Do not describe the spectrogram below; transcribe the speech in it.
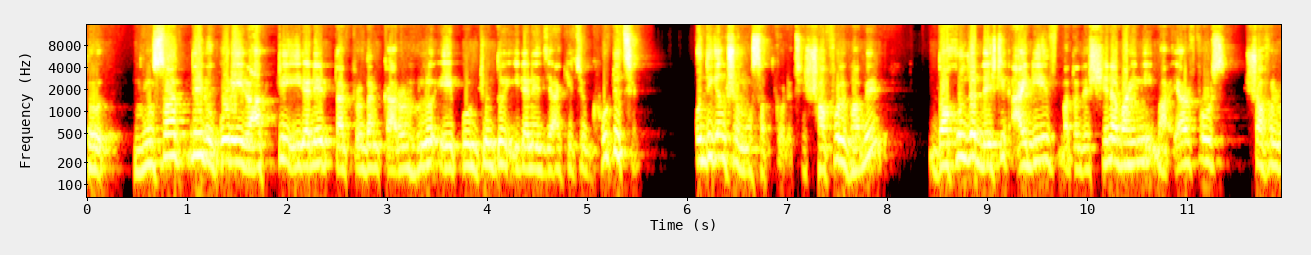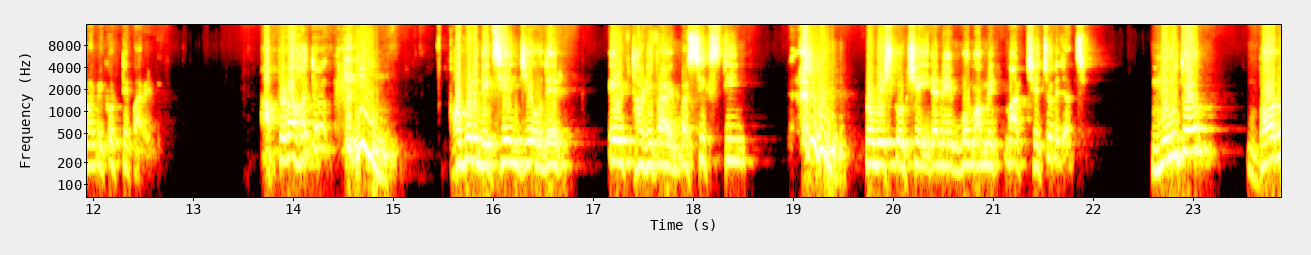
তো মোসাদের উপর এই রাগটি ইরানের তার প্রধান কারণ হলো এই পর্যন্ত ইরানে যা কিছু ঘটেছে, অধিকাংশ মোসাদ করেছে। সফলভাবে দখলদার দেশটির আইডিএফ বা তাদের সেনাবাহিনী বা এয়ারফোর্স সফলভাবে করতে পারেনি। আপনারা হয়তো খবরে দেখছেন যে ওদের এফ থার্টি ফাইভ বা সিক্সটি প্রবেশ করছে, ইরানে বোমা মারছে, চলে যাচ্ছে। মূলত বড়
